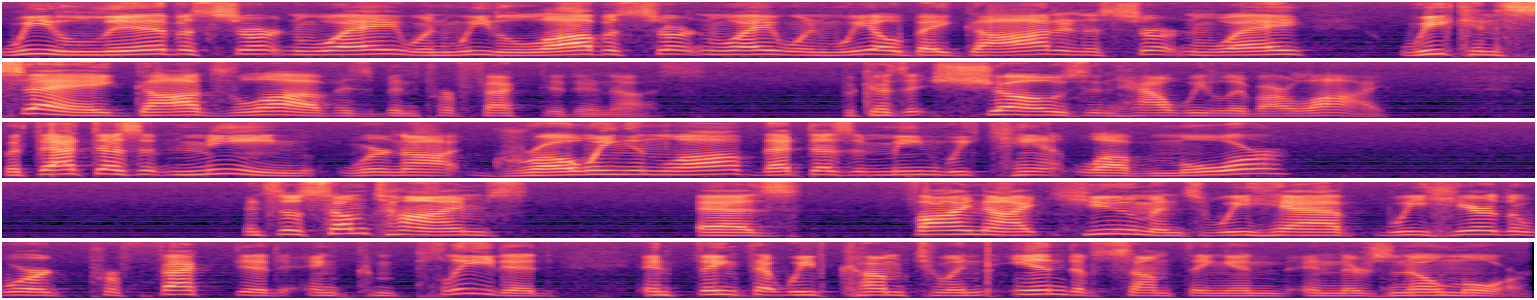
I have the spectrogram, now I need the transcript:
we live a certain way, when we love a certain way, when we obey God in a certain way, we can say God's love has been perfected in us because it shows in how we live our life. But that doesn't mean we're not growing in love. That doesn't mean we can't love more. And so sometimes, as finite humans, we, have, we hear the word perfected and completed and think that we've come to an end of something and, and there's no more.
